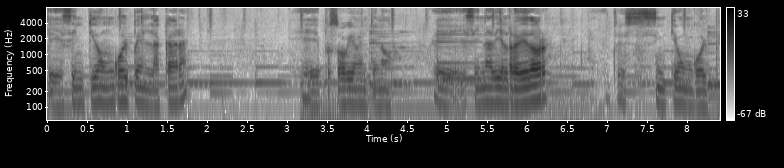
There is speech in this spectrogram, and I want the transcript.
que sintió un golpe en la cara, pues obviamente no, sin nadie alrededor, entonces sintió un golpe.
